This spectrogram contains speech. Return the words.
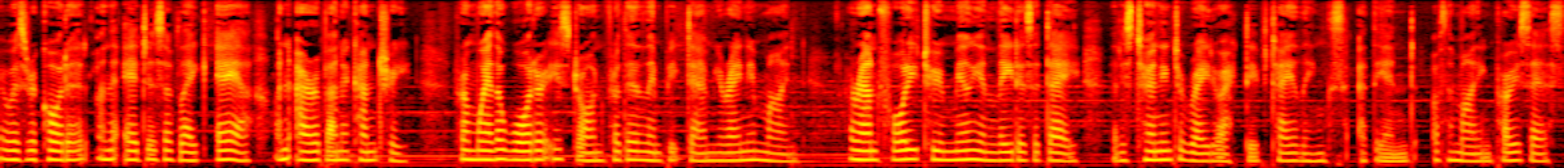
It was recorded on the edges of Lake Eyre on Arabana country, from where the water is drawn for the Olympic Dam uranium mine, around 42 million litres a day that is turned into radioactive tailings at the end of the mining process.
